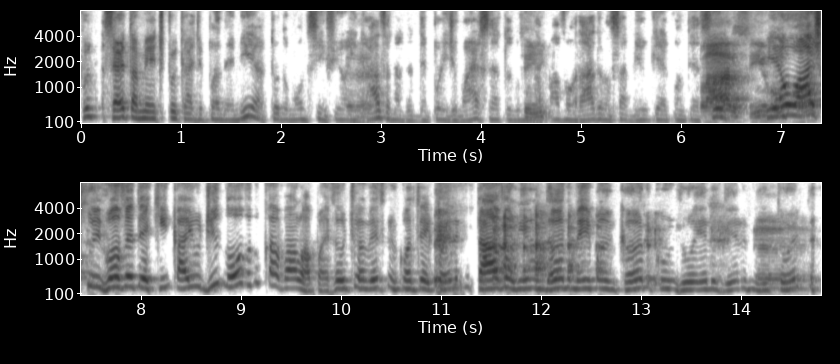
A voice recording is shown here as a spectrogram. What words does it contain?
por, certamente por causa de pandemia, todo mundo se enfiou é. em casa, né, depois de março, né, todo sim. mundo apavorado, não sabia o que ia acontecer. Claro, sim. E eu acho que o Ivan Vedequim caiu de novo no cavalo, rapaz. A última vez que eu encontrei com ele, ele estava ali andando, meio mancando, com o joelho dele meio é. torto.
